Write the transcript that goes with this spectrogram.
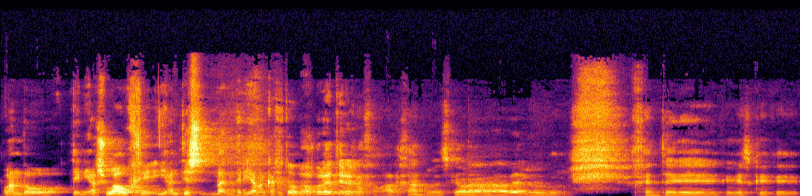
Cuando tenía su auge y antes banderillaban casi todos. No, pero ahí tienes razón, Alejandro. Es que ahora ver gente que, que, es que, que,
